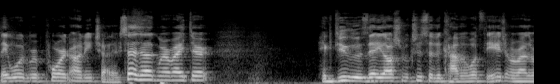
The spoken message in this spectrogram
they would report on each other. Says Elgmar right there. What's the age? Or rather,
